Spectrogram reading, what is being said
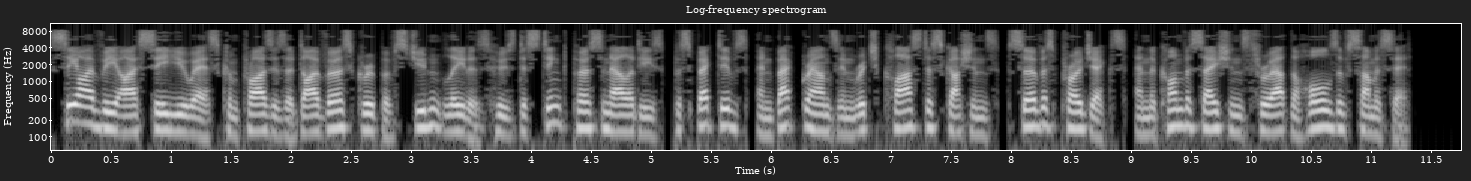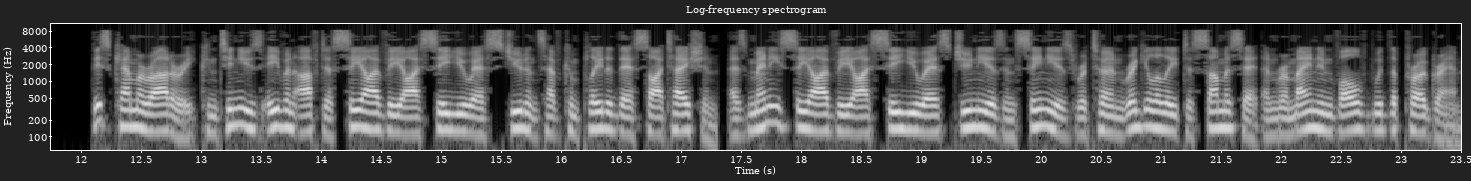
CIVICUS comprises a diverse group of student leaders whose distinct personalities, perspectives, and backgrounds enrich class discussions, service projects, and the conversations throughout the halls of Somerset. This camaraderie continues even after CIVICUS students have completed their citation, as many CIVICUS juniors and seniors return regularly to Somerset and remain involved with the program.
